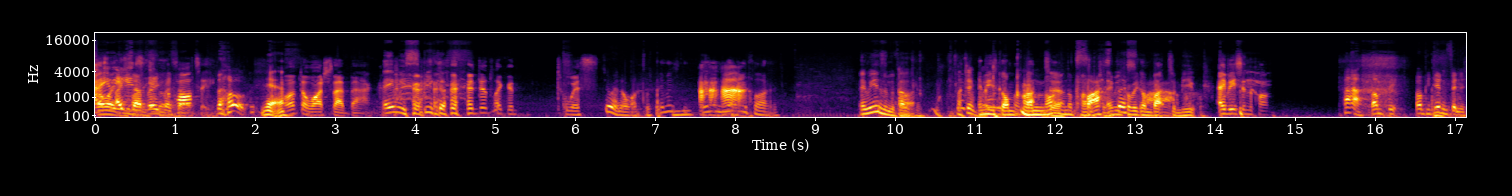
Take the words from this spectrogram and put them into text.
Amy I is just in break the myself. party. No. Yeah. I'll have to watch that back. Amy, speak up. I did like a twist. You might know what to Amy's- Amy's on fire. Amy is in the party. I did Amy's wait. gone back I'm not to. in the party. Amy's probably gone back to mute. Amy's in the party. Ah, Bumpy. Bumpy didn't finish.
